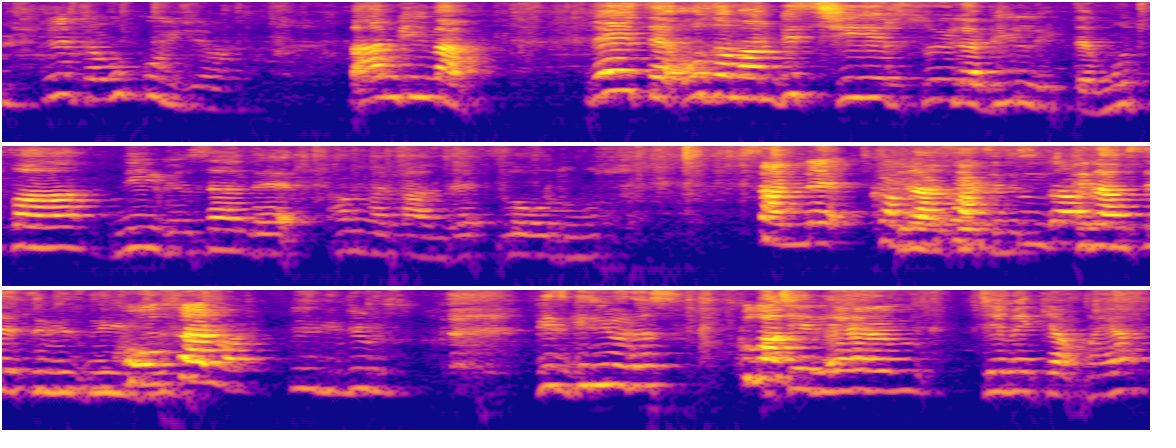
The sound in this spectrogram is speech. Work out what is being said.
Üstüne tavuk koyacağım. Ben bilmem. Neyse o zaman biz şiir suyla birlikte mutfağa. Nilgün sen de hanımefendi lordumuz. Senle kamera Prensesimiz, karşısında prensesimiz Nilgün. konser var. Biz gidiyoruz. Biz gidiyoruz Kulak, İçeriye. e, yemek yapmaya.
